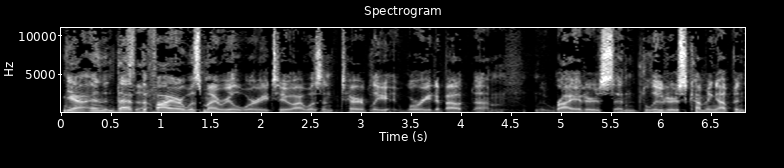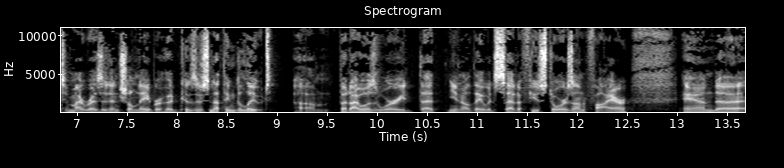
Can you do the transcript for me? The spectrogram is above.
Yeah, and that so. the fire was my real worry too. I wasn't terribly worried about um, rioters and looters coming up into my residential neighborhood because there's nothing to loot. Um, but I was worried that you know they would set a few stores on fire, and uh,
